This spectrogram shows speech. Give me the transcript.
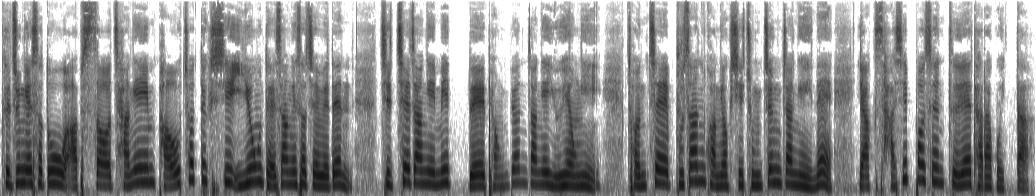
그 중에서도 앞서 장애인 바우처 택시 이용 대상에서 제외된 지체장애 및 뇌병변장애 유형이 전체 부산광역시 중증장애인의 약 40%에 달하고 있다.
